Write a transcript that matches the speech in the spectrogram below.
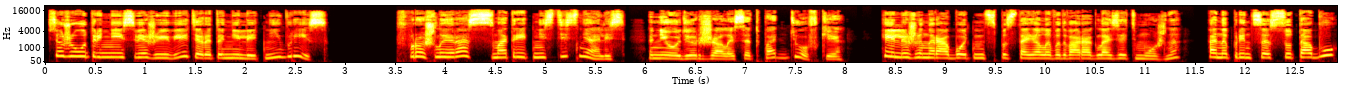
Все же утренний свежий ветер — это не летний бриз. В прошлый раз смотреть не стеснялись, не удержалась от поддевки. Или же на работниц постояла во двора глазеть можно, а на принцессу табу?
